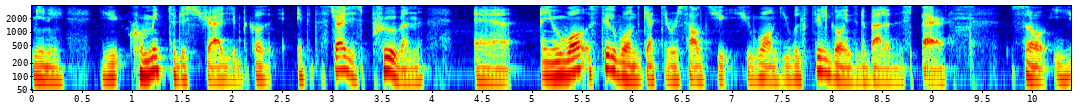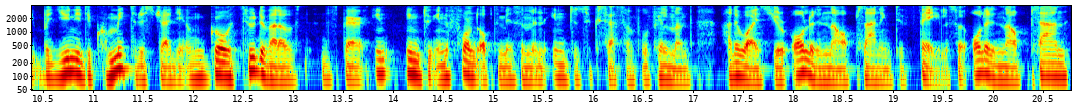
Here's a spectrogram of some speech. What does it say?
meaning you commit to the strategy because if the strategy is proven uh, and you won't, still won't get the results you, you want, you will still go into the valley of despair. so, you, but you need to commit to the strategy and go through the valley of despair in, into informed optimism and into success and fulfillment. Otherwise, you're already now planning to fail. So, already now plan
